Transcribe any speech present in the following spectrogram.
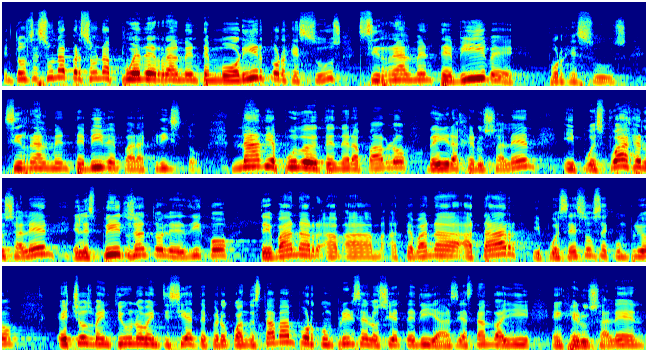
Entonces una persona puede realmente morir por Jesús si realmente vive por Jesús, si realmente vive para Cristo. Nadie pudo detener a Pablo de ir a Jerusalén y pues fue a Jerusalén, el Espíritu Santo le dijo, te van a, te van a atar y pues eso se cumplió. Hechos 21, 27, pero cuando estaban por cumplirse los siete días, ya estando allí en Jerusalén,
